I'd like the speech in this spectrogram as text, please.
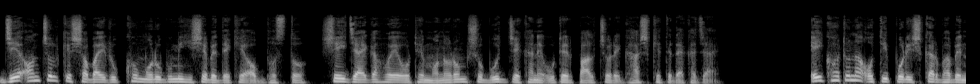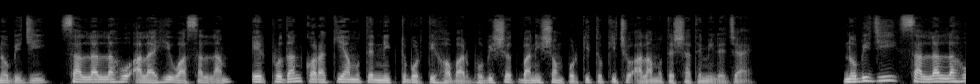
যে অঞ্চলকে সবাই রুক্ষ মরুভূমি হিসেবে দেখে অভ্যস্ত, সেই জায়গা হয়ে ওঠে মনোরম সবুজ যেখানে উটের পাল চড়ে ঘাস খেতে দেখা যায়। এই ঘটনা অতি পরিষ্কারভাবে নবীজি সাল্লাল্লাহু আলাহি ওয়াসাল্লাম এর প্রদান করা কিয়ামতের নিকটবর্তী হবার ভবিষ্যৎবাণী সম্পর্কিত কিছু আলামতের সাথে মিলে যায়। নবীজি সাল্লাল্লাহু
